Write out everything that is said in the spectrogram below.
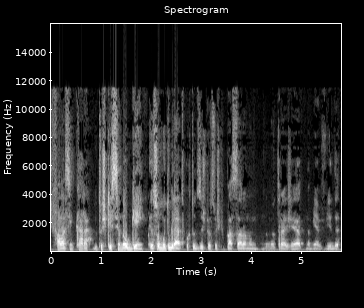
falar assim, cara, eu tô esquecendo alguém. Eu sou muito grato por todas as pessoas que passaram no, no meu trajeto, na minha vida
